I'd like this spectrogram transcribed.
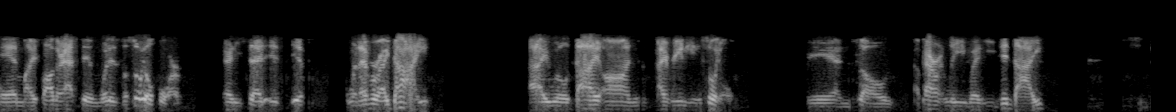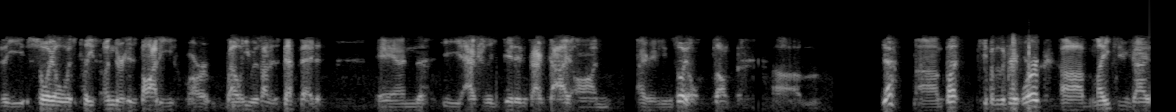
And my father asked him, "What is the soil for?" And he said, "It's if whenever I die, I will die on Iranian soil." And so apparently, when he did die, the soil was placed under his body or while he was on his deathbed and he actually did in fact die on Iranian soil. So um yeah. Um but keep up the great work. Uh Mike, you guys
